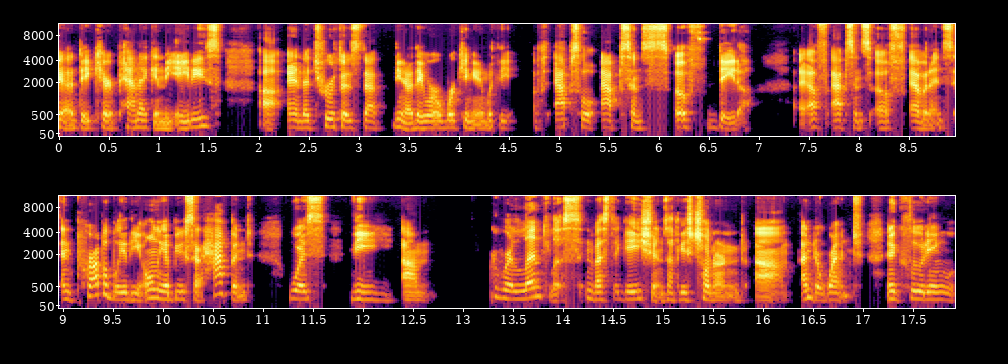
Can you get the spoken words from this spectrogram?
uh, daycare panic in the 80s. Uh, and the truth is that you know they were working in with the absolute absence of data of absence of evidence. And probably the only abuse that happened was the um, relentless investigations that these children um, underwent, including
